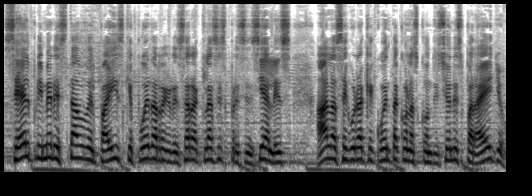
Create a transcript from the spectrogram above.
sea el primer estado del país que pueda regresar a clases presenciales al asegurar que cuenta con las condiciones para ello.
